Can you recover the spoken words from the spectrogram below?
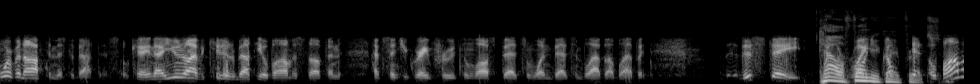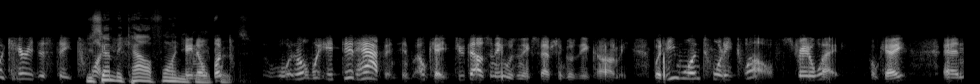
more of an optimist about this. Okay, now you know I've kidded about the Obama stuff, and I've sent you grapefruits and lost bets and won bets and blah blah blah. But this state, California right, grapefruits. Obama carried this state you sent me California Okay, now, what- grapefruits. No, it did happen. Okay, 2008 was an exception because of the economy, but he won 2012 straight away. Okay, and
